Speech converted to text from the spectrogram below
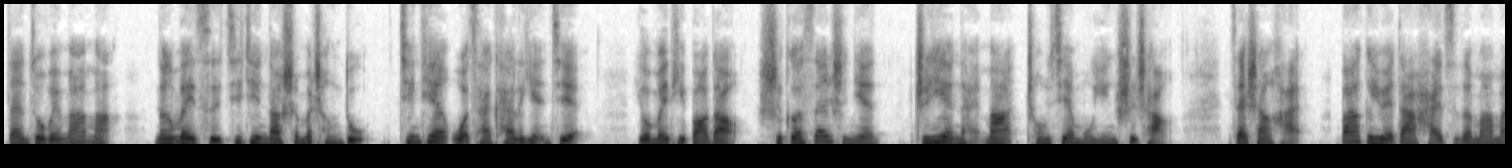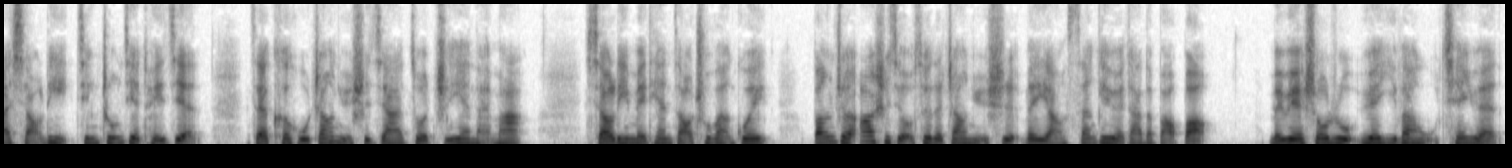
但作为妈妈，能为此激进到什么程度？今天我才开了眼界。有媒体报道，时隔三十年，职业奶妈重现母婴市场。在上海，八个月大孩子的妈妈小丽经中介推荐，在客户张女士家做职业奶妈。小丽每天早出晚归。帮着二十九岁的张女士喂养三个月大的宝宝，每月收入约一万五千元。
